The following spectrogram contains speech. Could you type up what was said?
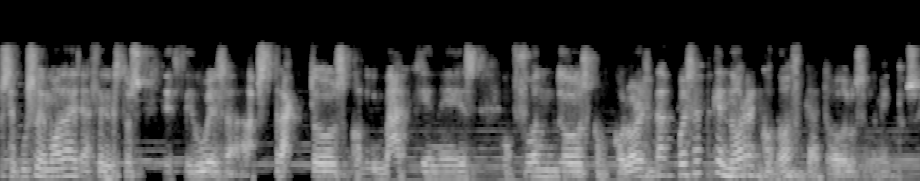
se puso de moda hacer estos CVs abstractos, con imágenes, con fondos, con colores y tal. Puede ser que no reconozca todos los elementos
